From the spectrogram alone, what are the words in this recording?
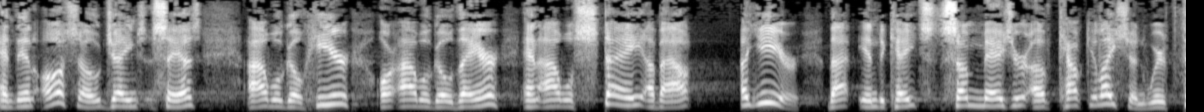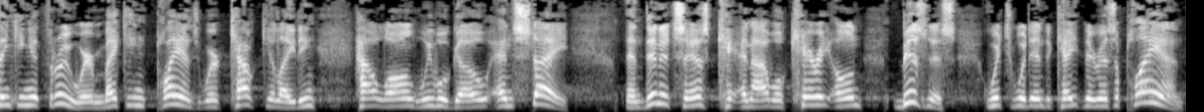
And then also, James says, I will go here or I will go there and I will stay about a year that indicates some measure of calculation. We're thinking it through. We're making plans. We're calculating how long we will go and stay. And then it says, and I will carry on business, which would indicate there is a plan.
